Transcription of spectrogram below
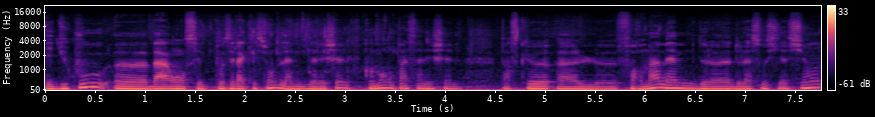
et du coup, euh, bah, on s'est posé la question de la mise à l'échelle. Comment on passe à l'échelle? Parce que euh, le format même de, la- de l'association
